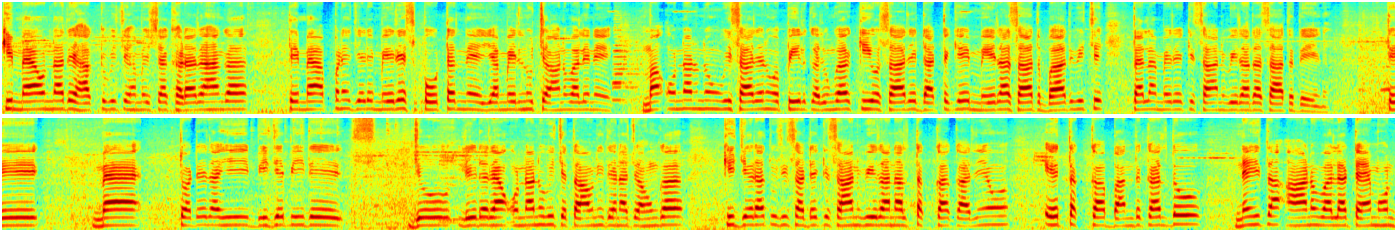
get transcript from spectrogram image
ਕਿ ਮੈਂ ਉਹਨਾਂ ਦੇ ਹੱਕ ਵਿੱਚ ਹਮੇਸ਼ਾ ਖੜਾ ਰਹਾਂਗਾ ਤੇ ਮੈਂ ਆਪਣੇ ਜਿਹੜੇ ਮੇਰੇ ਸਪੋਰਟਰ ਨੇ ਜਾਂ ਮੇਰੇ ਨੂੰ ਚਾਹਣ ਵਾਲੇ ਨੇ ਮੈਂ ਉਹਨਾਂ ਨੂੰ ਵੀ ਸਾਰਿਆਂ ਨੂੰ ਅਪੀਲ ਕਰੂੰਗਾ ਕਿ ਉਹ ਸਾਰੇ ਡਟ ਕੇ ਮੇਰਾ ਸਾਥ ਬਾਅਦ ਵਿੱਚ ਪਹਿਲਾਂ ਮੇਰੇ ਕਿਸਾਨ ਵੀਰਾਂ ਦਾ ਸਾਥ ਦੇਣ। ਤੇ ਮੈਂ ਤੁਹਾਡੇ ਰਾਹੀਂ ਬੀਜੇਪੀ ਦੇ ਜੋ ਲੀਡਰ ਹੈ ਉਹਨਾਂ ਨੂੰ ਵੀ ਚੇਤਾਵਨੀ ਦੇਣਾ ਚਾਹੂੰਗਾ ਕਿ ਜਿਹੜਾ ਤੁਸੀਂ ਸਾਡੇ ਕਿਸਾਨ ਵੀਰਾਂ ਨਾਲ ਧੱਕਾ ਕਰ ਰਹੇ ਹੋ, ਇਹ ਧੱਕਾ ਬੰਦ ਕਰ ਦਿਓ। ਨਹੀਂ ਤਾਂ ਆਉਣ ਵਾਲਾ ਟਾਈਮ ਹੁਣ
